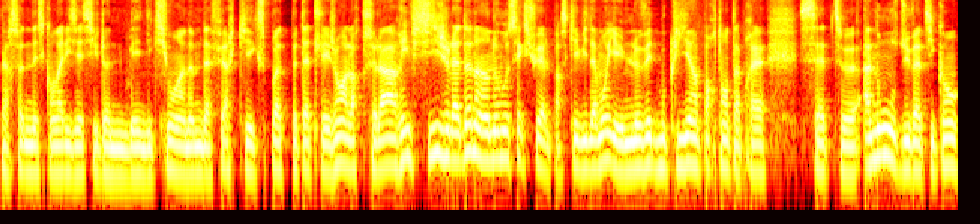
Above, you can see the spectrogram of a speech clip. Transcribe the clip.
personne n'est scandalisé si je donne une bénédiction à un homme d'affaires qui exploite peut-être les gens, alors que cela arrive si je la donne à un homosexuel. Parce qu'évidemment, il y a une levée de bouclier importante après cette annonce du Vatican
